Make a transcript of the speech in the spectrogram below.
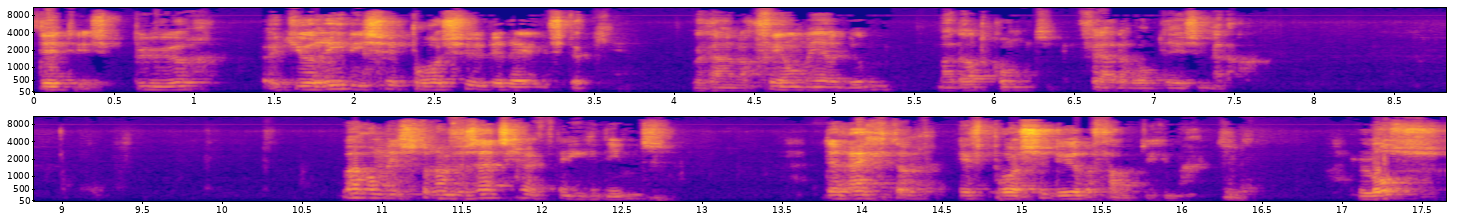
Dit is puur het juridische procedurele stukje. We gaan nog veel meer doen, maar dat komt verder op deze middag. Waarom is er een verzetschrift ingediend? De rechter heeft procedurefouten gemaakt. Los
